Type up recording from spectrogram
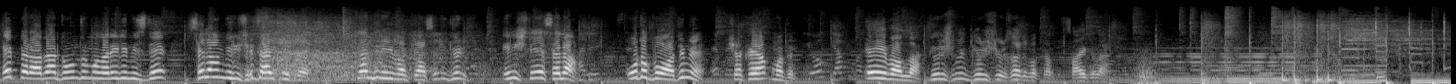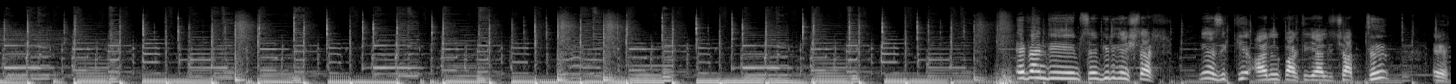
Hep beraber dondurmalar elimizde. Selam vereceğiz herkese. Kendine iyi bak Yasemin. Gör- Enişteye selam. O da boğa değil mi? Şaka yapmadın. Yok yapma. Eyvallah. Görüşmek görüşürüz. Hadi bakalım. Saygılar. Efendim sevgili gençler. Ne yazık ki ayrılık vakti geldi çattı. Evet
